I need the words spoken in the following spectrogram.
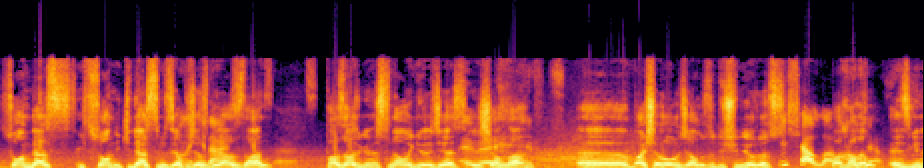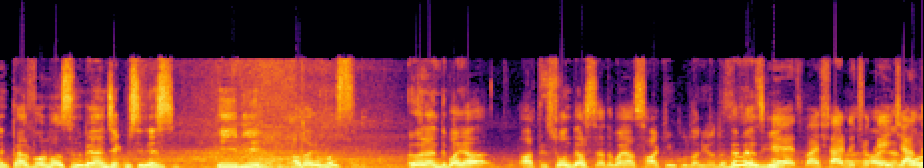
Son ders, son iki dersimizi yapacağız Son iki birazdan. dersimiz, Evet. Pazar günü sınava gireceğiz Evet. inşallah. Ee, başarılı olacağımızı düşünüyoruz. İnşallah. Bakalım. Ezgi'nin performansını beğenecek misiniz? İyi bir adayımız. Öğrendi bayağı. Artık son derslerde bayağı sakin kullanıyordu. Değil mi Ezgi? Evet başlarda çok Aynen. heyecanlıyım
